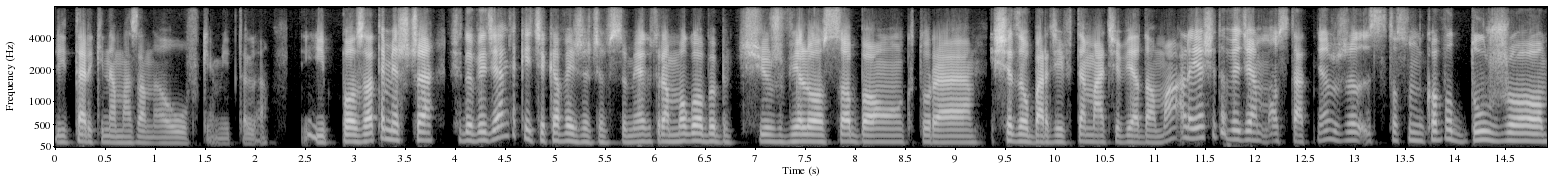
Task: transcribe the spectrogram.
literki namazane ołówkiem i tyle. I poza tym jeszcze się dowiedziałem takiej ciekawej rzeczy w sumie, która mogłaby być już wielu osobom, które siedzą bardziej w temacie wiadoma, ale ja się dowiedziałem ostatnio, że stosunkowo dużo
